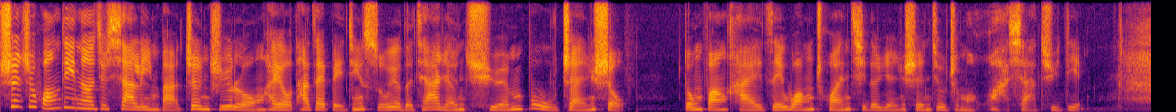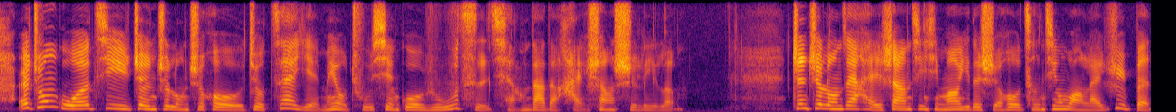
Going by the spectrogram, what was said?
顺治皇帝呢，就下令把郑芝龙还有他在北京所有的家人全部斩首。东方海贼王传奇的人生就这么画下句点。而中国继郑芝龙之后，就再也没有出现过如此强大的海上势力了。郑芝龙在海上进行贸易的时候，曾经往来日本，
